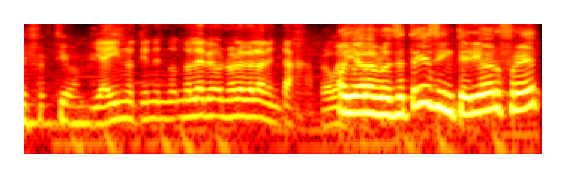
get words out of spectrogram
Efectivamente. Y ahí no, tiene, no, le veo, no le veo la ventaja. Oye, ahora los detalles de interior, Fred,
